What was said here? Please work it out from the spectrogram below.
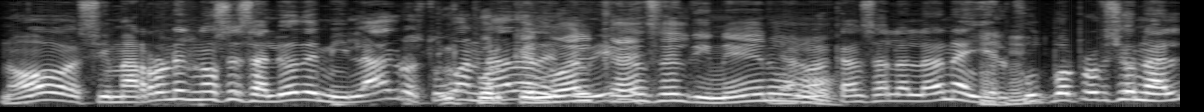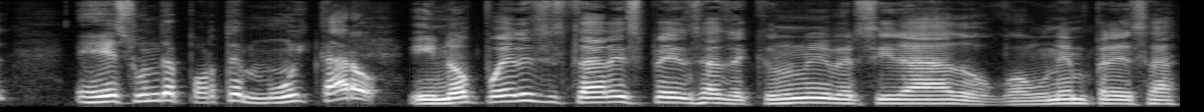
No, Cimarrones no se salió de milagro, estuvo Pues Porque nada de no alcanza el dinero. Ya no alcanza la lana y el fútbol profesional es un deporte muy caro. Y no puedes estar a expensas de que una universidad o una empresa,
